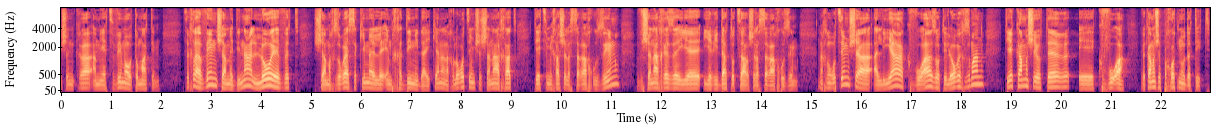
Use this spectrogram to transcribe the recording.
שנקרא המייצבים האוטומטיים. צריך להבין שהמדינה לא אוהבת שהמחזורי העסקים האלה הם חדים מדי, כן? אנחנו לא רוצים ששנה אחת תהיה צמיחה של עשרה אחוזים, ושנה אחרי זה יהיה ירידת תוצר של עשרה אחוזים. אנחנו רוצים שהעלייה הקבועה הזאת לאורך זמן תהיה כמה שיותר אה, קבועה וכמה שפחות תנודתית.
